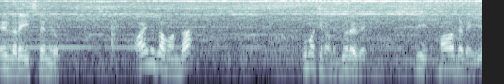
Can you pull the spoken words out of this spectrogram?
evlere işleniyor. Aynı zamanda bu makinenin görevi bir malzemeyi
